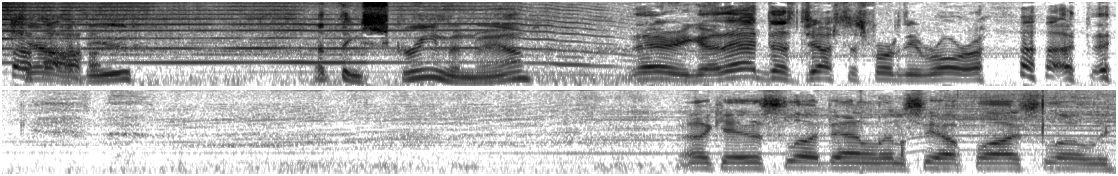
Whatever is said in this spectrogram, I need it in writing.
Holy cow, dude. That thing's screaming, man. There you go. That does justice for the Aurora. Okay, let's slow it down a little, see how it flies slowly.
